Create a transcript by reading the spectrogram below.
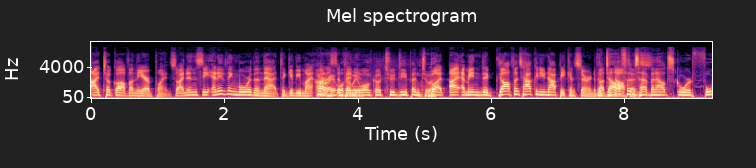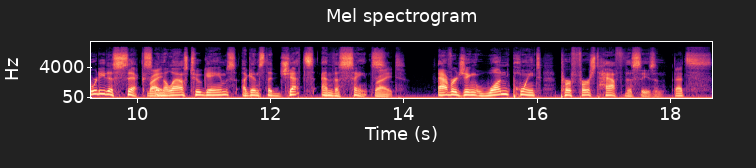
I took off on the airplane, so I didn't see anything more than that to give you my All honest right, well, then opinion. we won't go too deep into it. But I, I mean, the Dolphins. How can you not be concerned about the Dolphins, the Dolphins have been outscored 40 to 6 Right. in the last two games against the Jets and the Saints. right. Averaging one point per first half this season. That's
